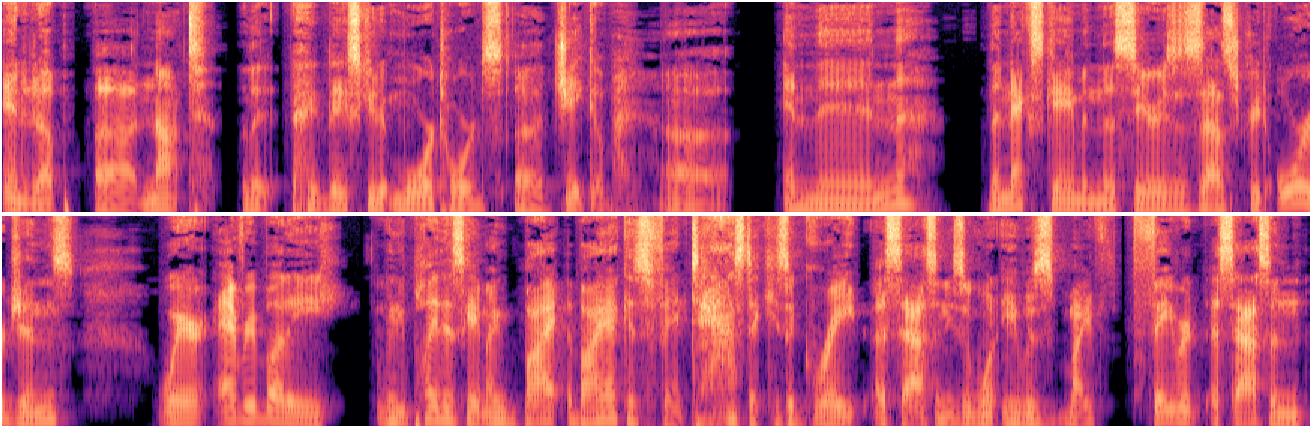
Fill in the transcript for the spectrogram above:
ended up uh, not they, they skewed it more towards uh, Jacob, uh, and then the next game in this series is Assassin's Creed Origins, where everybody when you play this game, I mean, Bay- Bayek is fantastic. He's a great assassin. He's a, one- he was my favorite assassin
